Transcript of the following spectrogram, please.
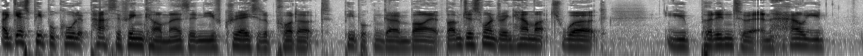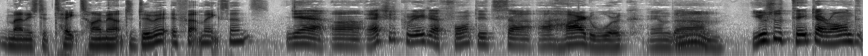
I guess people call it passive income as in you've created a product, people can go and buy it. But I'm just wondering how much work you put into it and how you managed to take time out to do it, if that makes sense. Yeah, uh, actually create a font it's a, a hard work and uh, mm. usually take around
